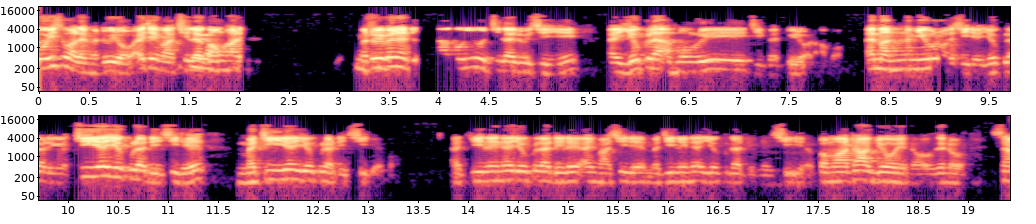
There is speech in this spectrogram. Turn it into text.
ကိုယ်ကြီးဆိုတာလည်းမတွေ့တော့ဘူးအဲ့ချိန်မှာခြေလက်ကောင်းခါမတွေ့ဘဲနဲ့ခန္ဓာကိုယ်ကြီးကိုကြည့်လိုက်လို့ရှိရင်အဲယုတ်ကလတ်အမှုံလေးကြီးပဲတွေ့တော့တာပေါ့အဲ့မှာနှစ်မျိုးတော့ရှိတယ်ယုတ်ကလတ်တွေကကြည်ရဲ့ယုတ်ကလတ်တွေရှိတယ်မကြည်ရဲ့ယုတ်ကလတ်တွေရှိတယ်ပေါ့အဲကြည်လင်တဲ့ယုတ်ကလတ်တွေလည်းအဲ့မှာရှိတယ်မကြည်လင်တဲ့ယုတ်ကလတ်တွေလည်းရှိတယ်ပမာထပြောရင်တော့ဦးဇင်းတို့ဇံ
